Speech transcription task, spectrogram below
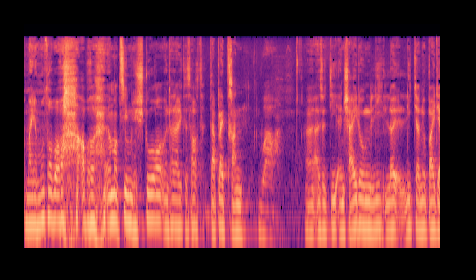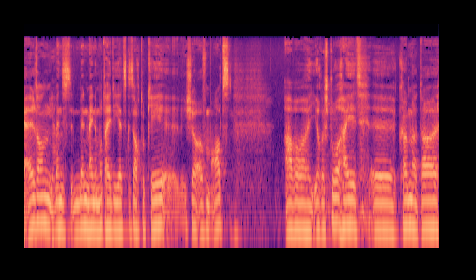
Und meine Mutter war aber immer ziemlich stur und hat halt gesagt, da bleibt dran. Wow. Also die Entscheidung li liegt ja nur bei den Eltern. Ja. Wenn meine Mutter hätte jetzt gesagt, okay, äh, ich höre auf den Arzt, aber ihre Sturheit äh, kam mir da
